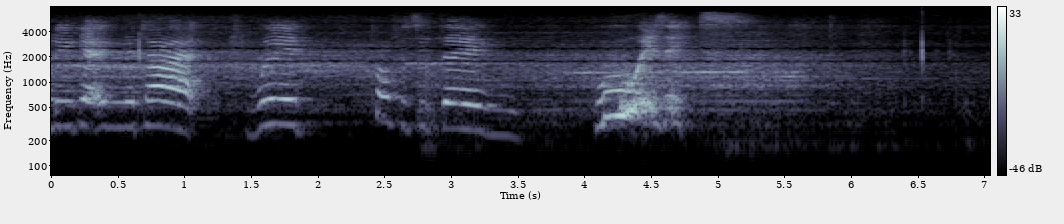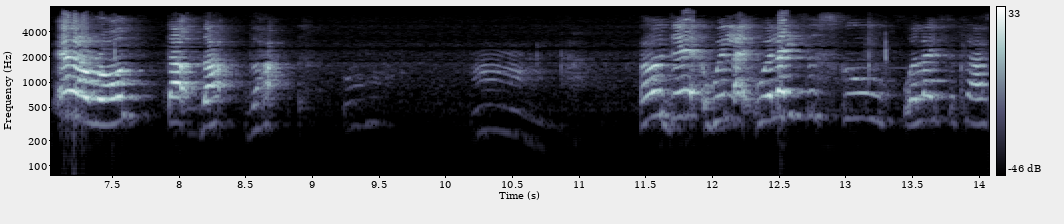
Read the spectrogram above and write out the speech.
Dudley getting attacked. Weird prophecy thing. Who is it? Hello, Ron. That that that. Oh dear, we're late. We're late for school. We're late for class.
